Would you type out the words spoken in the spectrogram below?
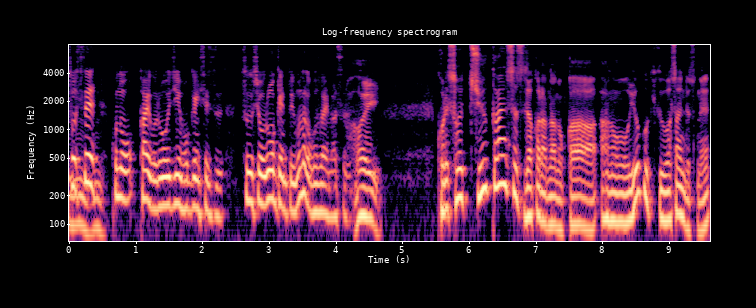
そしてこの介護老人保健施設、通称老健というものがございます。はい。これ、そういう中間施設だからなのか、あの、よく聞く噂にですね、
